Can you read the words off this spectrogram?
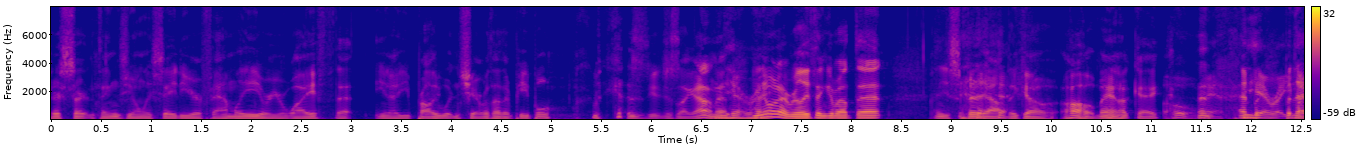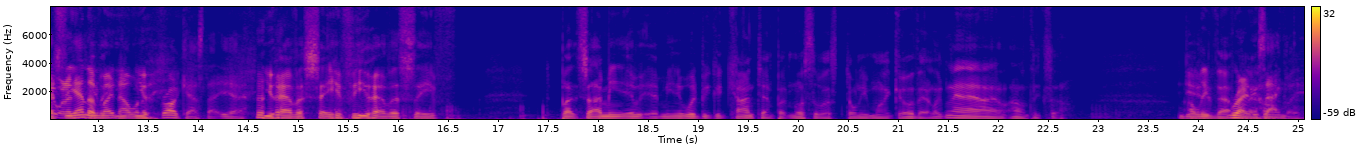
there's certain things you only say to your family or your wife that you know you probably wouldn't share with other people because you're just like I don't know. Yeah, You know what I really think about that? And you spit it out. they go, "Oh man, okay." Oh man, and- yeah, right. but You that's the end you of it. might not You- want to broadcast that. Yeah, you have a safe. You have a safe. But so I mean, it, I mean, it would be good content, but most of us don't even want to go there. Like, nah, I don't, I don't think so. I'll leave that right. one at home. exactly.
